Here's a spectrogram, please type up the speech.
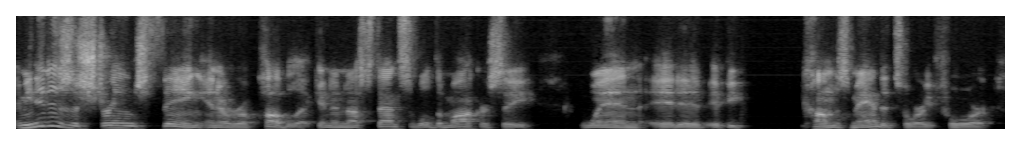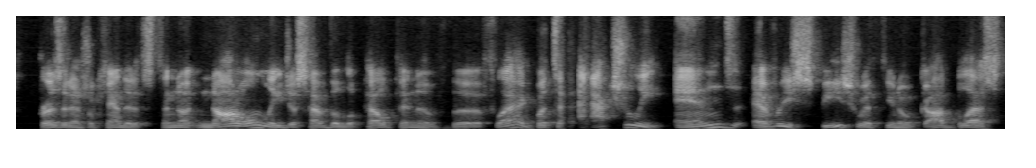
I mean, it is a strange thing in a republic, in an ostensible democracy, when it, it becomes mandatory for presidential candidates to not, not only just have the lapel pin of the flag, but to actually end every speech with, you know, God bless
